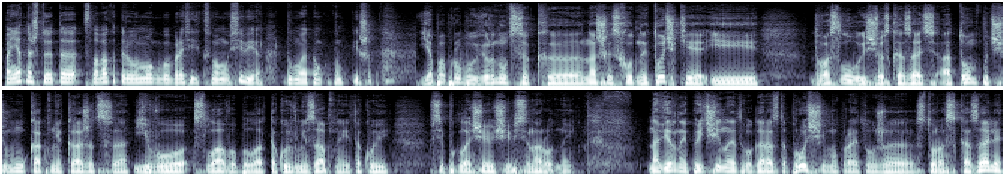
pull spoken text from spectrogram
Понятно, что это слова, которые он мог бы обратить к самому себе, думая о том, как он пишет. Я попробую вернуться к нашей исходной точке и Два слова еще сказать о том, почему, как мне кажется, его слава была такой внезапной и такой всепоглощающей, всенародной. Наверное, причина этого гораздо проще, мы про это уже сто раз сказали.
